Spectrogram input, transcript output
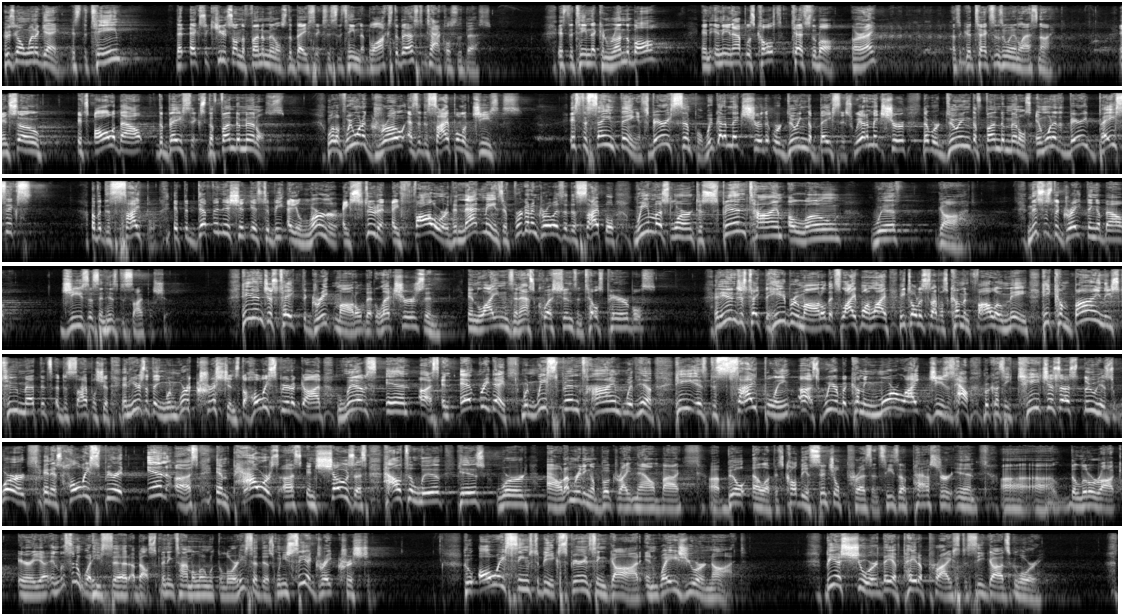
who's going to win a game, it's the team that executes on the fundamentals, the basics. It's the team that blocks the best and tackles the best. It's the team that can run the ball, and Indianapolis Colts catch the ball, all right? That's a good Texans win last night. And so it's all about the basics, the fundamentals. Well, if we want to grow as a disciple of Jesus, it's the same thing. It's very simple. We've got to make sure that we're doing the basics. We got to make sure that we're doing the fundamentals. And one of the very basics of a disciple, if the definition is to be a learner, a student, a follower, then that means if we're gonna grow as a disciple, we must learn to spend time alone with God. And this is the great thing about Jesus and his discipleship. He didn't just take the Greek model that lectures and enlightens and asks questions and tells parables. And he didn't just take the Hebrew model that's life on life. He told his disciples, Come and follow me. He combined these two methods of discipleship. And here's the thing when we're Christians, the Holy Spirit of God lives in us. And every day, when we spend time with him, he is discipling us. We are becoming more like Jesus. How? Because he teaches us through his word, and his Holy Spirit in us empowers us and shows us how to live His Word out. I'm reading a book right now by uh, Bill Elliff. It's called The Essential Presence. He's a pastor in uh, uh, the Little Rock area. And listen to what he said about spending time alone with the Lord. He said this When you see a great Christian who always seems to be experiencing God in ways you are not, be assured they have paid a price to see God's glory.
